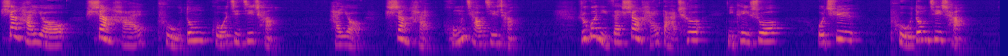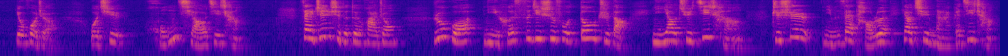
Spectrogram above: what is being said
上海有上海浦东国际机场，还有上海虹桥机场。如果你在上海打车，你可以说我去浦东机场，又或者。我去虹桥机场，在真实的对话中，如果你和司机师傅都知道你要去机场，只是你们在讨论要去哪个机场，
